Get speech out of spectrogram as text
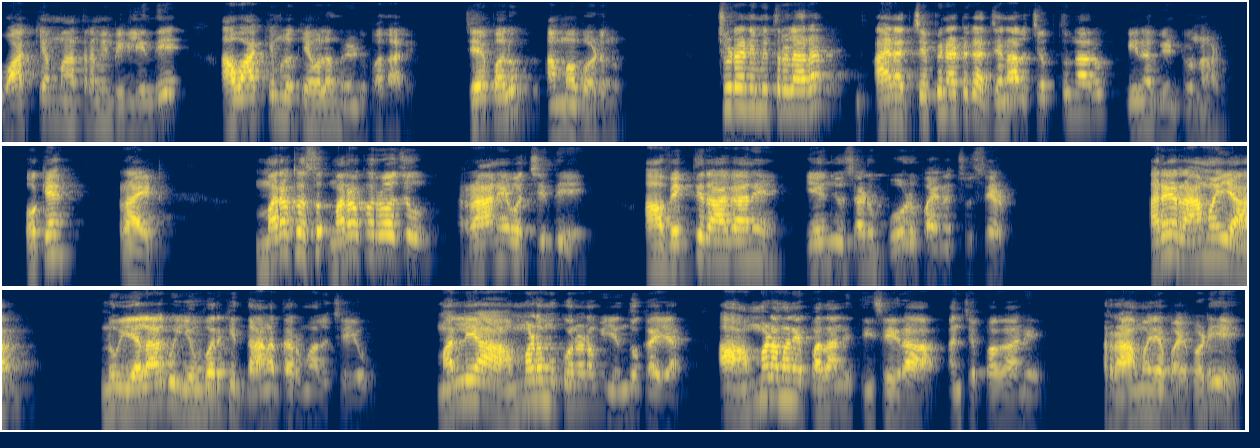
వాక్యం మాత్రమే మిగిలింది. ఆ వాక్యంలో కేవలం రెండు పదాలే. చేపలు అమ్మబడును. చూడండి మిత్రులారా ఆయన చెప్పినట్టుగా జనాలు చెప్తున్నారు ఈయన వింటున్నాడు. ఓకే? రైట్. మరొక మరొక రోజు రానే వచ్చింది. ఆ వ్యక్తి రాగానే ఏం చూశాడు? బోర్డు పైన చూశాడు. అరే రామయ్య నువ్వు ఎలాగూ ఎవ్వరికి దాన ధర్మాలు చేయవు. మళ్ళీ ఆ అమ్మడం కొనడం ఎందుకయ్యా? ఆ అమ్మడం అనే పదాన్ని తీసేయరా అని చెప్పగానే రామయ్య భయపడి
